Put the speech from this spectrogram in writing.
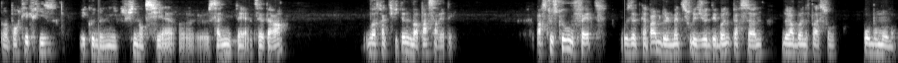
peu importe les crises économiques, financières, euh, sanitaires, etc votre activité ne va pas s'arrêter. Parce que ce que vous faites, vous êtes capable de le mettre sous les yeux des bonnes personnes, de la bonne façon, au bon moment.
